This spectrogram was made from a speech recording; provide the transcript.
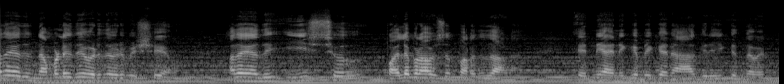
അതായത് നമ്മളിത് വരുന്ന ഒരു വിഷയം. അതായത് ഈശോ പല പ്രാവശ്യം പറഞ്ഞതാണ് എന്നെ അനുഗമിക്കാൻ ആഗ്രഹിക്കുന്നവൻ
